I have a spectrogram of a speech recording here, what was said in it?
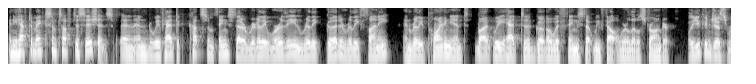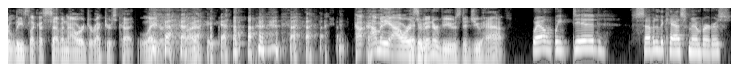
and you have to make some tough decisions. And, and we've had to cut some things that are really worthy and really good and really funny and really poignant, but we had to go with things that we felt were a little stronger. Well, you can just release like a seven hour director's cut later, right? how, how many hours of interviews did you have? Well, we did seven of the cast members.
